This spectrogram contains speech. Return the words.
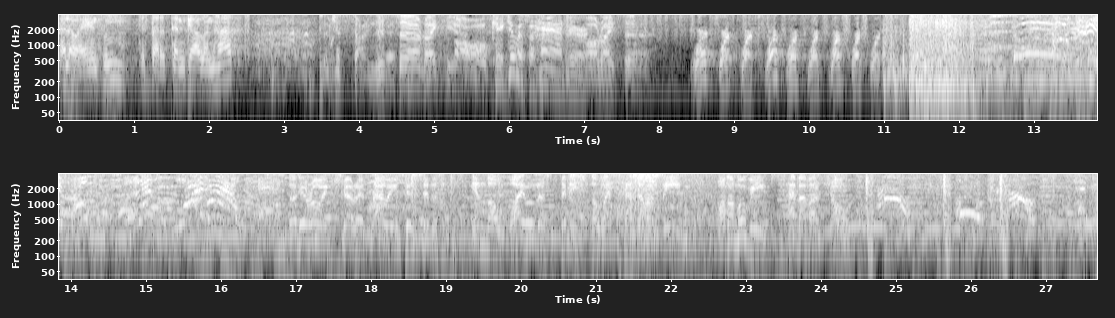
Hello, handsome. Is that a 10 gallon hat? So just sign this uh, right here. Oh, okay, give us a hand here. All right, sir. Work, work, work, work, work, work, work, work, work. Okay, folks, let's wipe 'em out! The heroic sheriff rallies his citizens in the wildest finish the West has ever seen, or the movies have ever shown. Ow! Oh, ow! Have you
